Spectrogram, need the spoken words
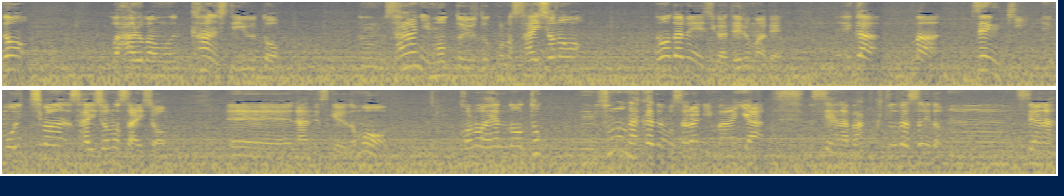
のアルバムに関して言うと、うん、さらにもっと言うとこの最初のノーダメージが出るまでが、まあ、前期もう一番最初の最初、えー、なんですけれどもこの辺のと、うん、その中でもさらにまあいやせやなバックトゥザストリートうーんせやな。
